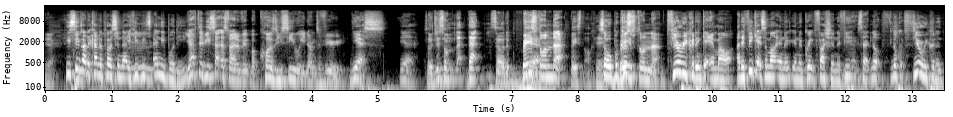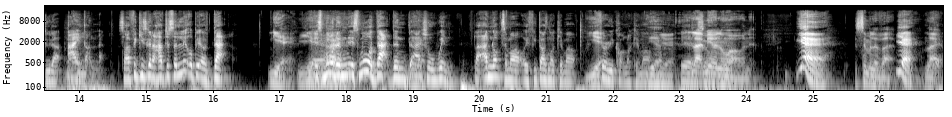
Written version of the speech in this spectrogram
Yeah. he seems like the kind of person that if he beats anybody, You have to be satisfied with it because you see what you done to Fury. yes, yeah. So just on that, that so the Based yeah. on that, based okay. So because based on that, Fury couldn't get him out, and if he gets him out in a, in a great fashion, if he said, "Look, look, Fury couldn't do that. I done that." So I think he's gonna have just a little bit of that Yeah, yeah. It's more than it's more that than the actual win. Like I knocked him out. Or if he does knock him out, Yeah. Fury can't knock him out. Yeah. Yeah. yeah. like so- me and Noir, isn't it? Yeah. Similar vibe. Yeah. Like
